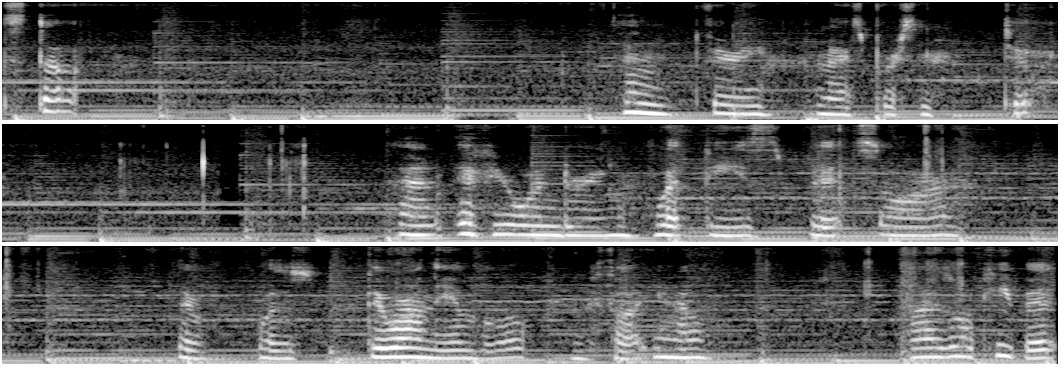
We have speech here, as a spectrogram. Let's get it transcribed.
stuff. And very nice person, too. And if you're wondering what these bits are, there was they were on the envelope. And I thought, you know, might as well keep it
